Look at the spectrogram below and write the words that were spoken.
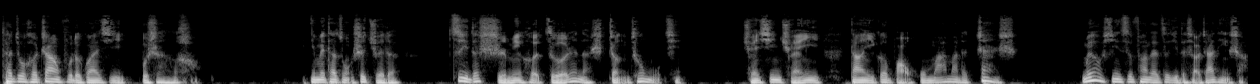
她就和丈夫的关系不是很好，因为她总是觉得自己的使命和责任呢是拯救母亲，全心全意当一个保护妈妈的战士，没有心思放在自己的小家庭上。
